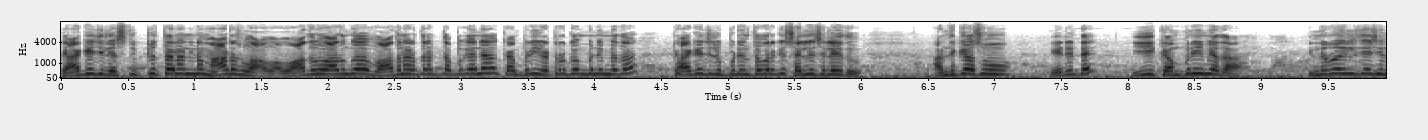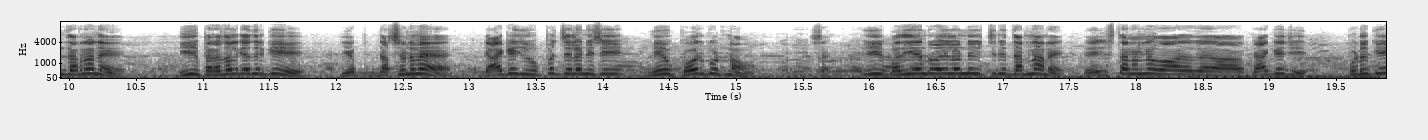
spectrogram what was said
ప్యాకేజీలు ఇస్తూ ఇప్పిస్తానన్న మాట వా- వాదంగా వాదన తప్పగానే కంపెనీ ఎటర్ కంపెనీ మీద ప్యాకేజీలు ఇప్పుడు ఇంతవరకు చెల్లించలేదు. అందుకోసం ఏంటంటే ఈ కంపెనీ మీద ఇన్ని రోజులు చేసిన ధర్నానే ఈ ప్రజలకి దర్శనమే. ప్యాకేజీ ఒప్పించాలనేసి మేము కోరుకుంటున్నాం. ఈ పదిహేను రోజుల్లోనే ఇచ్చిన ధర్నానే. ఇస్తానన్న ప్యాకేజీ. ఇప్పుడుకి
